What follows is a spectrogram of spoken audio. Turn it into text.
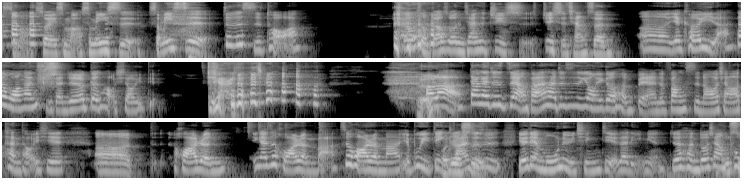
什么？所以什么？什么意思？什么意思？就是石头啊。那为什么不要说你现在是巨石？巨石强森？嗯，也可以啦。但王安石感觉要更好笑一点。好啦，大概就是这样。反正他就是用一个很北岸的方式，然后想要探讨一些呃华人。应该是华人吧？是华人吗？也不一定，反正就是有一点母女情节在里面，就是很多像瀑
